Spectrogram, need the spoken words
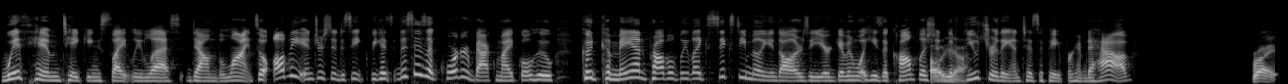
with him taking slightly less down the line. So I'll be interested to see because this is a quarterback, Michael, who could command probably like $60 million a year given what he's accomplished oh, and yeah. the future they anticipate for him to have. Right.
